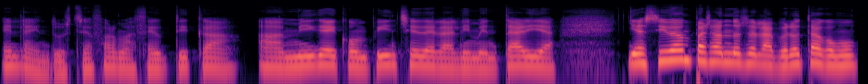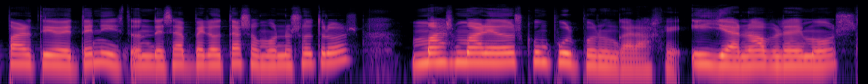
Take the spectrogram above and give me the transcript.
En la industria farmacéutica, amiga y compinche de la alimentaria. Y así van pasándose la pelota como un partido de tenis, donde esa pelota somos nosotros más mareados que un pulpo en un garaje. Y ya no hablemos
